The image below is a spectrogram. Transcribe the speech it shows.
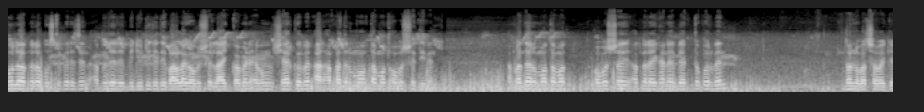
হলেও আপনারা বুঝতে পেরেছেন। আপনাদের ভিডিওটি যদি ভালো লাগে, অবশ্যই লাইক, কমেন্ট এবং শেয়ার করবেন আর আপনাদের মতামত অবশ্যই দিবেন। আপনাদের মতামত অবশ্যই আপনারা এখানে ব্যক্ত করবেন। ধন্যবাদ সবাইকে।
